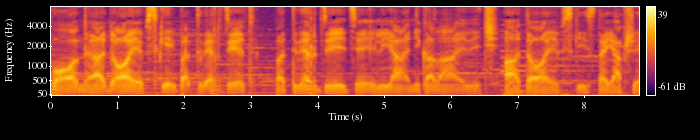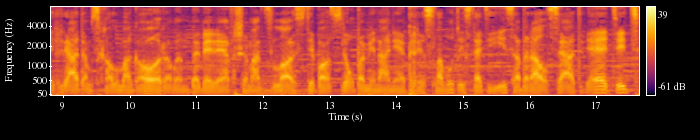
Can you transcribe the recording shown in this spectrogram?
Вон Адоевский подтвердит. Подтвердите, Илья Николаевич. Адоевский, стоявший рядом с Холмогоровым, побелевшим от злости после упоминания пресловутой статьи, собрался ответить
